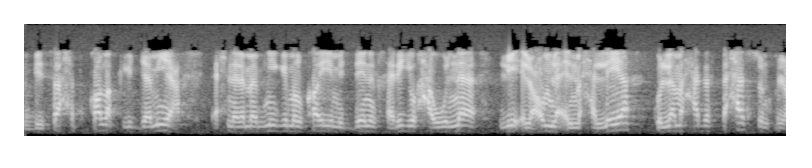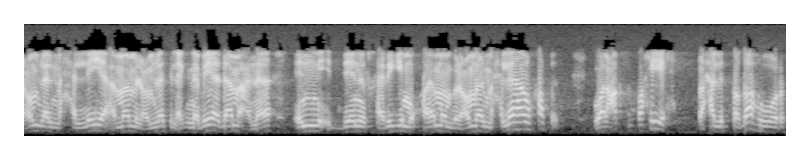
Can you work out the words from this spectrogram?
بيسحب قلق للجميع. إحنا لما بنيجي بنقيم الدين الخارجي وحولناه للعملة المحلية كلما حدث تحسن في العملة المحلية أمام العملات الأجنبية ده معناه إن الدين الخارجي مقايما بالعملة المحلية هينخفض. والعكس صحيح. في حاله تدهور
